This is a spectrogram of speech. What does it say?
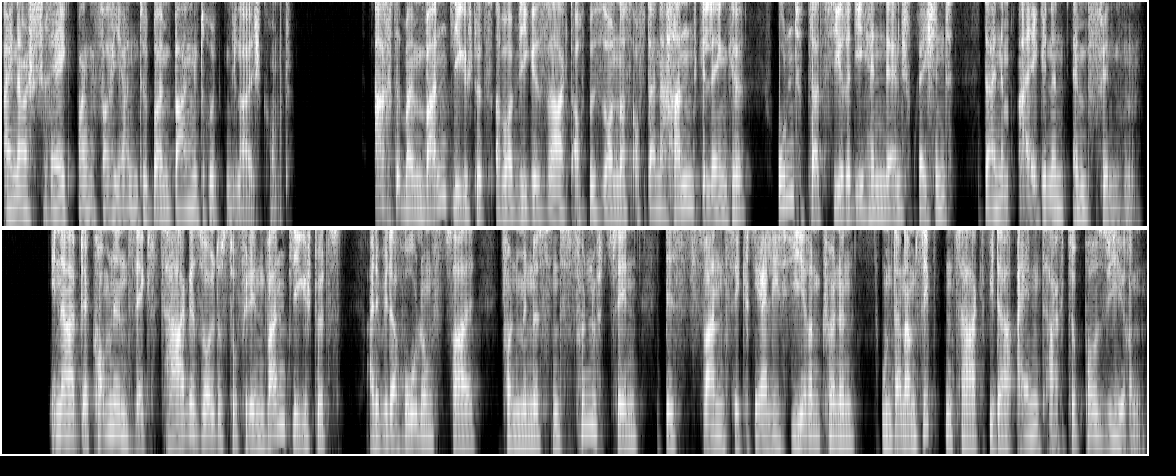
einer Schrägbankvariante beim Bankdrücken gleichkommt. Achte beim Wandliegestütz aber wie gesagt auch besonders auf deine Handgelenke und platziere die Hände entsprechend deinem eigenen Empfinden. Innerhalb der kommenden sechs Tage solltest du für den Wandliegestütz eine Wiederholungszahl von mindestens 15 bis 20 realisieren können, um dann am siebten Tag wieder einen Tag zu pausieren.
